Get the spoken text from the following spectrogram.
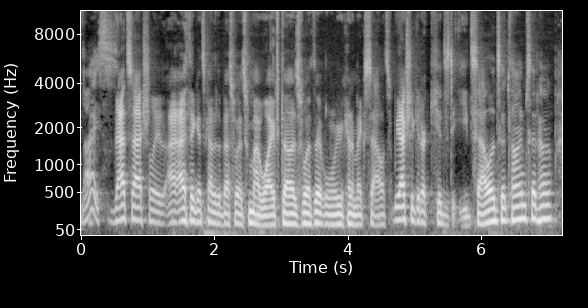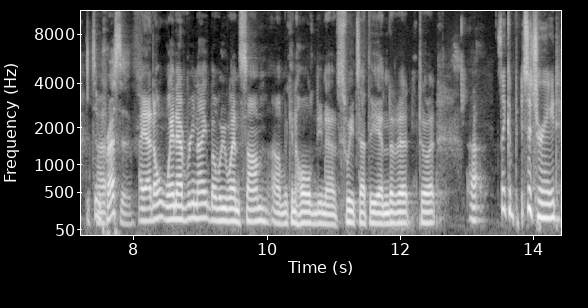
Nice. That's actually, I, I think it's kind of the best way. It's what my wife does with it when we kind of make salads. We actually get our kids to eat salads at times at home. It's impressive. Uh, I, I don't win every night, but we win some. Um, we can hold, you know, sweets at the end of it to it. Uh, It's like a it's a trade.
